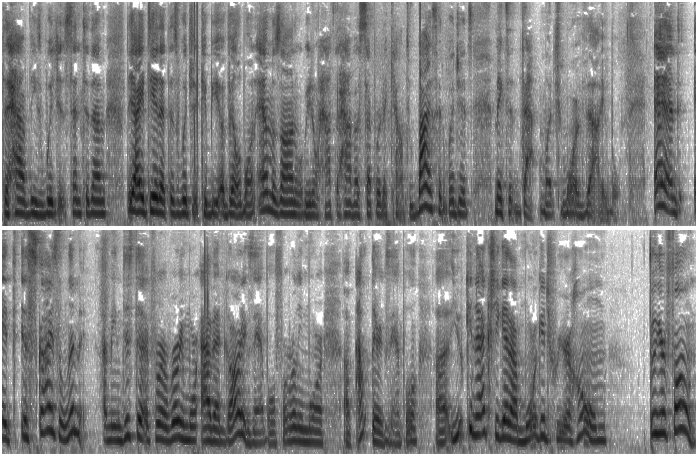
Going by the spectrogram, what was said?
to have these widgets sent to them. The idea that this widget could be available on Amazon where we don't have to have a separate account to buy said widgets makes it that much more valuable. And it, the sky's the limit. I mean, just to, for a really more avant-garde example, for a really more um, out there example, uh, you can actually get a mortgage for your home through your phone.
